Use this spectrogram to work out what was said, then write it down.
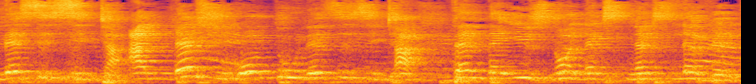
lesi sitha. Unless you go through lesi sitha then there is no next next level.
